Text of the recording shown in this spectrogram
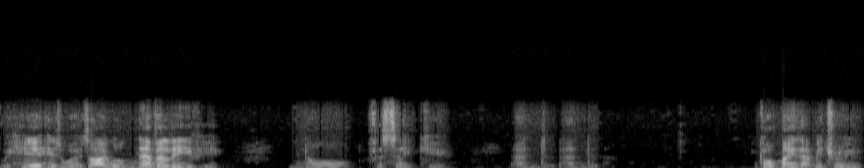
we hear his words, I will never leave you nor forsake you. And and God may that be true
